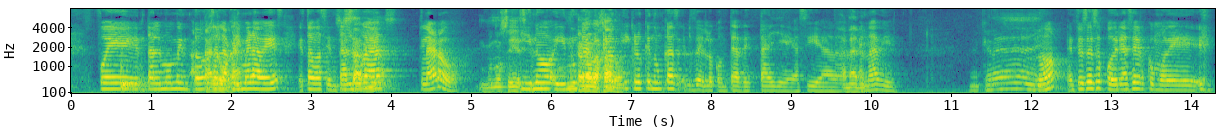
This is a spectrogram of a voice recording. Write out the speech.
fue en tal momento, ¿A o sea, la primera vez estabas en ¿Sí tal lugar. Claro. No sé. es Y no, y nunca, ha y, creo, y creo que nunca se lo conté a detalle así a, A nadie. a nadie, Ah, caray. ¿no? Entonces eso podría ser como de,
